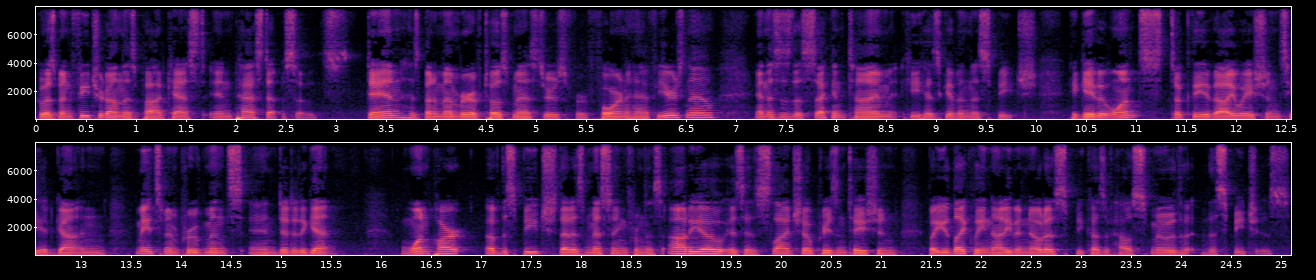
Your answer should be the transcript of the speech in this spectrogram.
who has been featured on this podcast in past episodes. Dan has been a member of Toastmasters for four and a half years now, and this is the second time he has given this speech. He gave it once, took the evaluations he had gotten, made some improvements, and did it again. One part of the speech that is missing from this audio is his slideshow presentation, but you'd likely not even notice because of how smooth the speech is.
